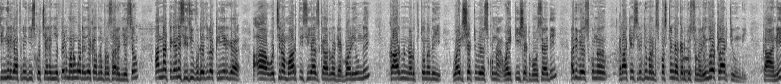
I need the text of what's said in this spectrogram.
సింగిల్గా అతనే తీసుకొచ్చానని చెప్పాడు. మనం కూడా అదే కథను ప్రసారం చేశాం. అన్నట్టుగానే సీసీ ఫుటేజ్లో క్లియర్గా వచ్చిన మారుతి సియాజ్ కారులో డెడ్ బాడీ ఉంది. కారును నడుపుతున్నది వైట్ షర్ట్ వేసుకున్న వైట్ టీ షర్ట్ బహుశా అది. అది వేసుకున్న రాకేష్ రెడ్డి మనకు స్పష్టంగా కనిపిస్తున్నాడు. ఇందులో క్లారిటీ ఉంది. కానీ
